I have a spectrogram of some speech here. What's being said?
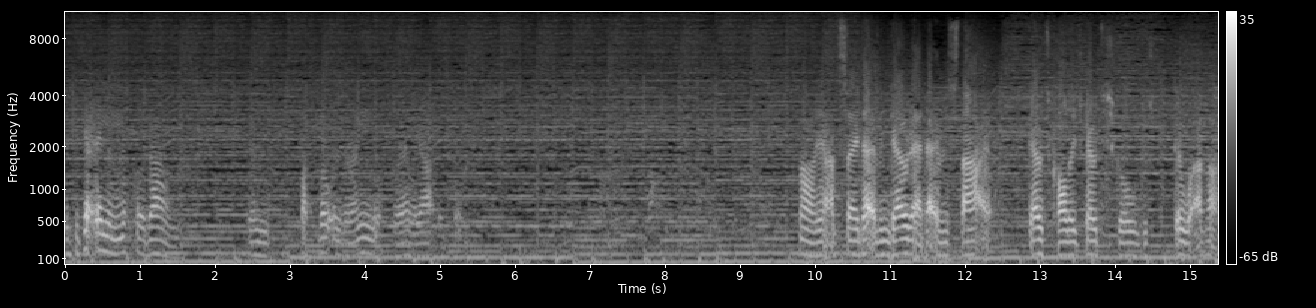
if you get in and knuckle down, then possibilities are endless, really, aren't they? Oh yeah, I'd say don't even go there, don't even start it. Go to college, go to school, just do whatever.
